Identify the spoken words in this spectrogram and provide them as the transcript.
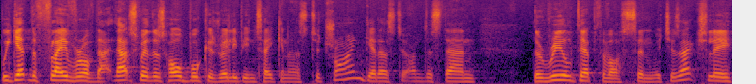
we get the flavor of that. That's where this whole book has really been taking us to try and get us to understand the real depth of our sin, which is actually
